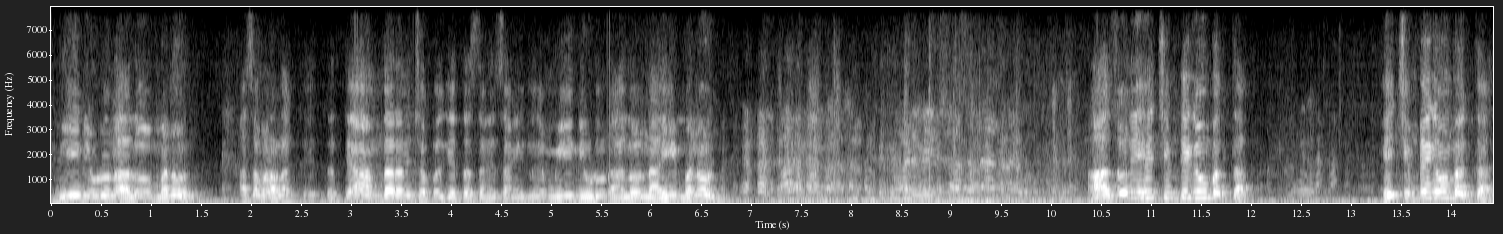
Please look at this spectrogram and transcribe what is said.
मी निवडून आलो म्हणून असं म्हणावं लागते तर त्या आमदाराने शपथ घेत असताना सांगितलं की मी निवडून आलो नाही म्हणून. अजूनही हे चिमटे घेऊन बघतात. हे चिमटे घेऊन बघतात.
